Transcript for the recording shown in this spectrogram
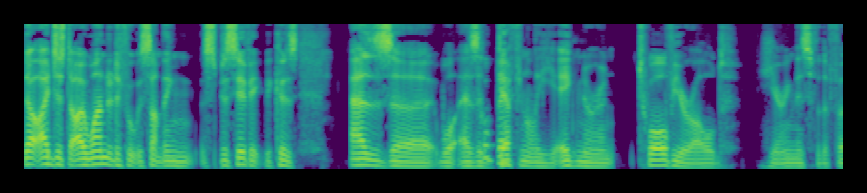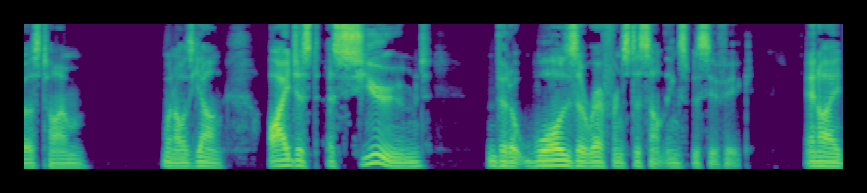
No, I just I wondered if it was something specific because as uh well as a Could be. definitely ignorant 12-year-old hearing this for the first time when I was young, I just assumed that it was a reference to something specific. And I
